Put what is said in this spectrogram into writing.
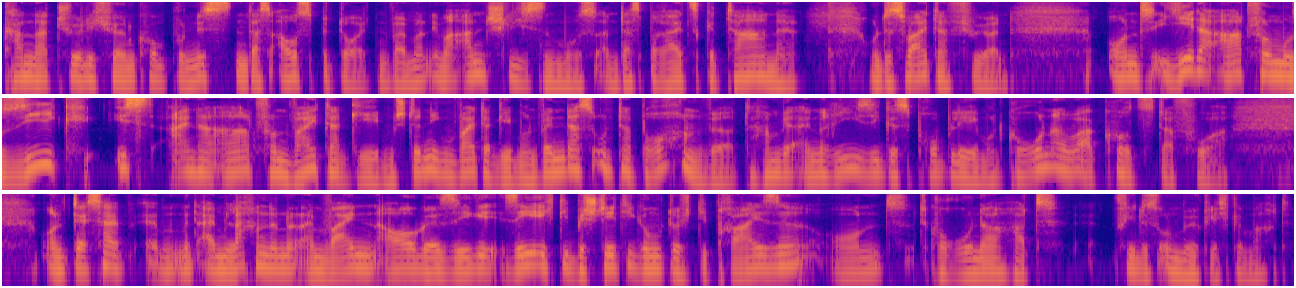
kann natürlich für einen Komponisten das ausbedeuten, weil man immer anschließen muss an das bereits Getane und es weiterführen. Und jede Art von Musik ist eine Art von Weitergeben, ständigen Weitergeben. Und wenn das unterbrochen wird, haben wir ein riesiges Problem. Und Corona war kurz davor. Und deshalb äh, mit einem lachenden und einem weinenden Auge sehe, sehe ich die Bestätigung durch die Preise und Corona hat vieles unmöglich gemacht.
